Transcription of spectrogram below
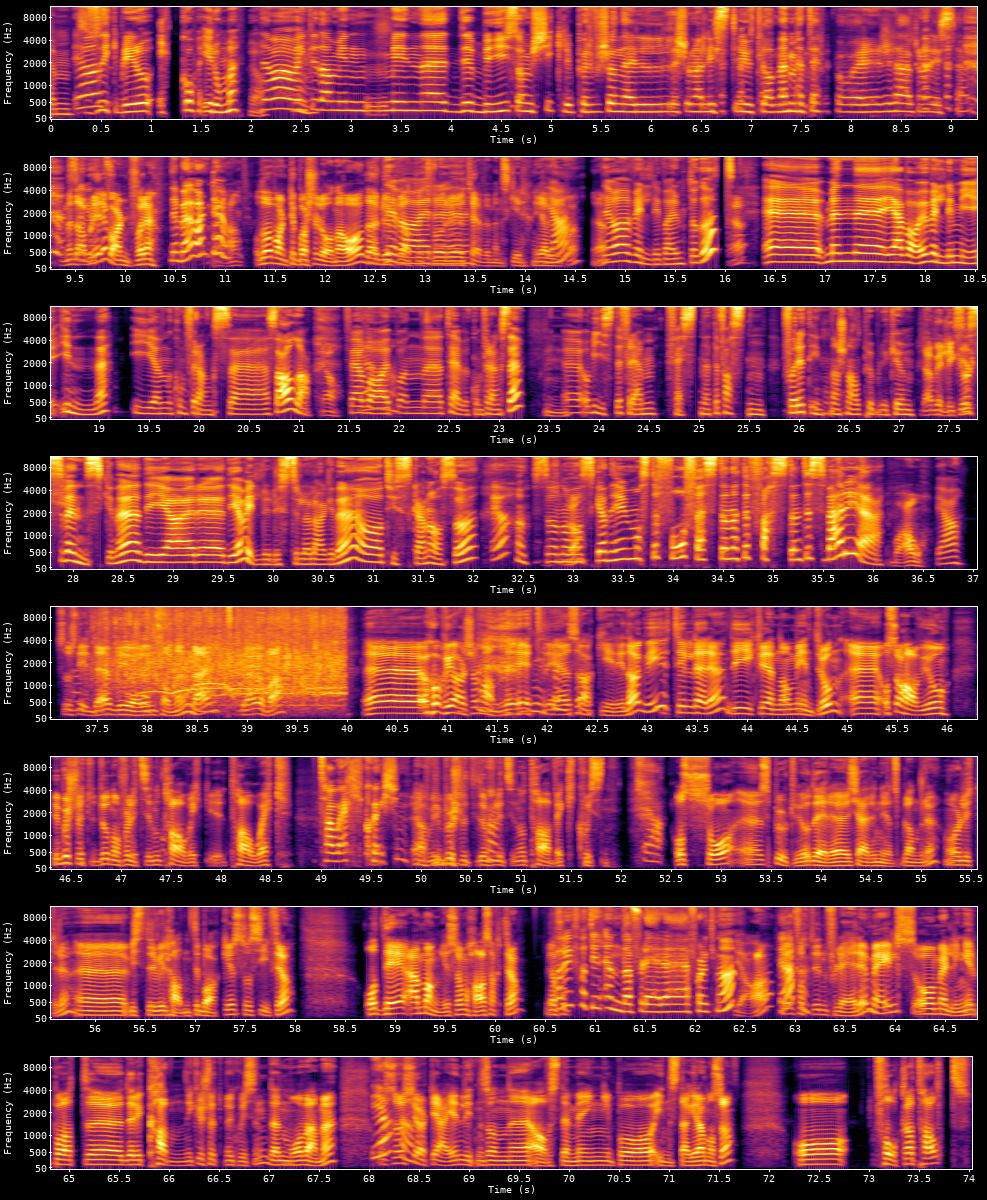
Um, Ja. Så det ikke blir noe ekko i rommet. Ja. Det var egentlig da min, min eh, debut som skikkelig profesjonell journalist i utlandet med teppe over journalist. Men da blir det varmt for deg. Det ble varmt, ja. Ja. Og det var varmt i Barcelona òg, der du Det pratet var, for eh, TV-mennesker i Ja, Europa. Ja. det var veldig varmt og godt. Ja. Eh, men jeg var jo veldig mye inne i en konferansesal, da. Ja. For jeg var Ja. på en eh, TV-konferanse Mm. eh, og viste frem Festen etter fasten for et internasjonalt publikum. Det er veldig Så svenskene de har, eh, de har veldig lyst til å lage det, og tyskerne også. ja. Så Så nå bra. skal de måtte få festen etter fasten til Sverige! Wow. Ja. Så stilig. Vi gjør en sånn en der. Bra jobba. Uh, og vi har som vanlig tre saker i dag, vi, til dere. De gikk vi gjennom i introen. Uh, og så har vi jo Vi besluttet jo nå for litt siden å ta vekk, ta vekk Ta vekk quizen. Ja, vi besluttet for litt siden å ta vekk quizen. Ja. Og så eh, spurte vi jo dere, kjære nyhetsblandere og lyttere, eh, hvis dere vil ha den tilbake, så si fra. Og det er mange som har sagt fra. Vi har Har vi fått inn enda flere folk nå? ja, vi Ja. har fått inn flere mails og meldinger på at eh, dere kan ikke slutte med quizen. Den må være med. Ja. Og så kjørte jeg en liten sånn eh, avstemming på Instagram også. Og folk har talt.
